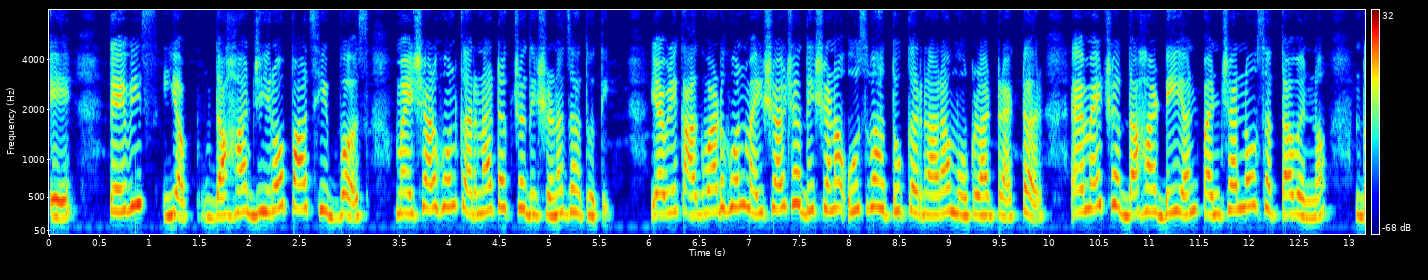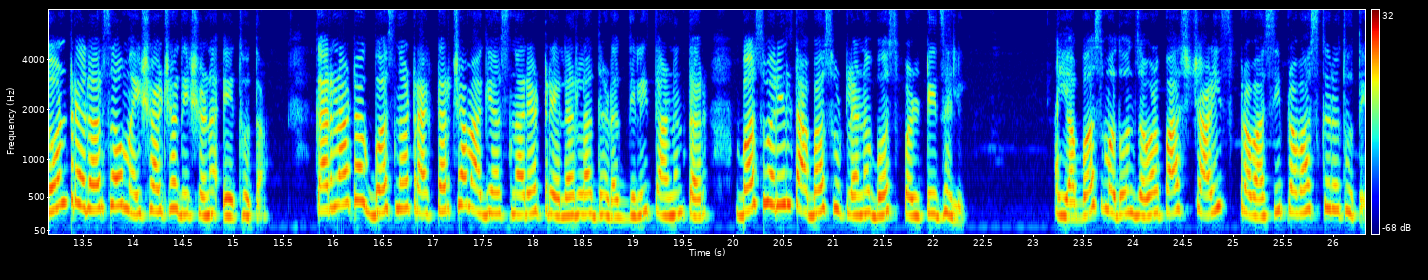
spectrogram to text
ए तेवीस यप दहा झिरो पाच ही बस मैशाळहून कर्नाटकच्या दिशेनं जात होती. यावेळी कागवाडहून मैशाळच्या दिशेनं ऊस वाहतूक करणारा मोकळा ट्रॅक्टर एम एच दहा डी एन पंच्याण्णव सत्तावन्न दोन ट्रेलरसह मैशाळच्या दिशेनं येत होता. कर्नाटक बसनं ट्रॅक्टरच्या मागे असणाऱ्या ट्रेलरला धडक दिली त्यानंतर बसवरील ताबा सुटल्यानं बस पलटी झाली. या बसमधून जवळपास चाळीस प्रवासी प्रवास करत होते.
